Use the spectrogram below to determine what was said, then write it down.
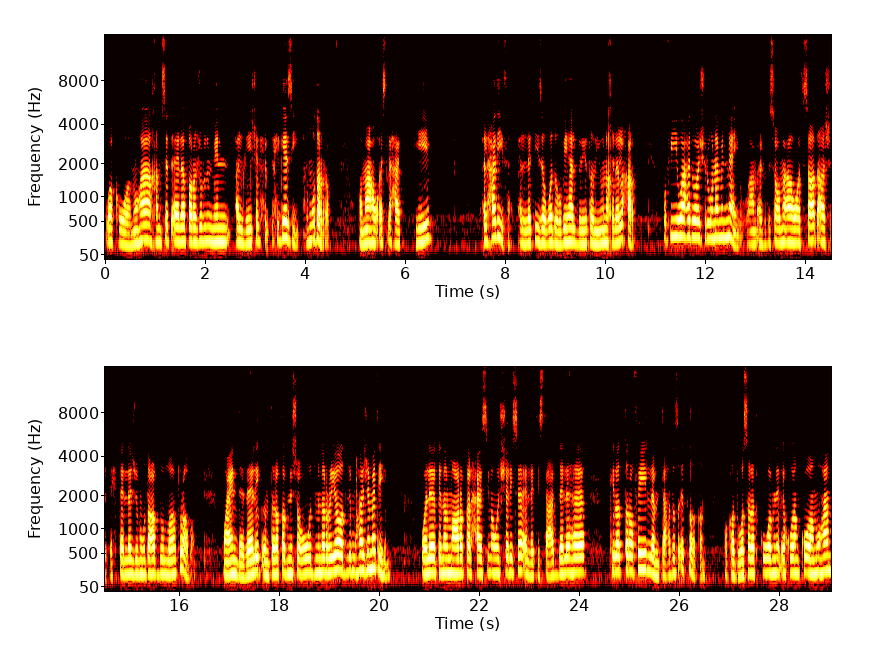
وقوامها خمسة آلاف رجل من الجيش الحجازي المدرب. ومعه أسلحته الحديثة التي زوده بها البريطانيون خلال الحرب. وفي 21 من مايو عام 1919 احتل جنود عبد الله ترابا وعند ذلك انطلق ابن سعود من الرياض لمهاجمتهم. ولكن المعركة الحاسمة والشرسة التي استعد لها كلا الطرفين لم تحدث إطلاقا فقد وصلت قوة من الإخوان قوامها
